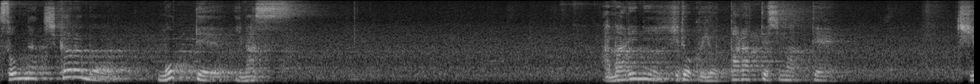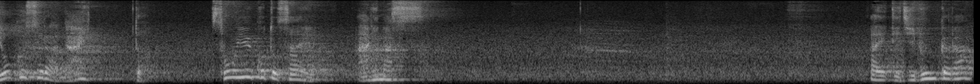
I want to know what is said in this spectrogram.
そんな力も持っています。あまりにひどく酔っ払ってしまって記憶すらないとそういうことさえあります。あえて自分から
